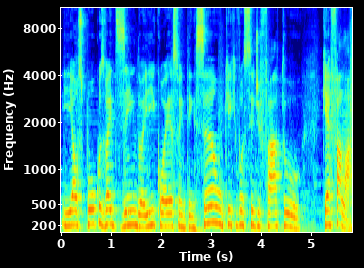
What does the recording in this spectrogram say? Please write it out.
e aos poucos vai dizendo aí qual é a sua intenção, o que, que você de fato quer falar.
